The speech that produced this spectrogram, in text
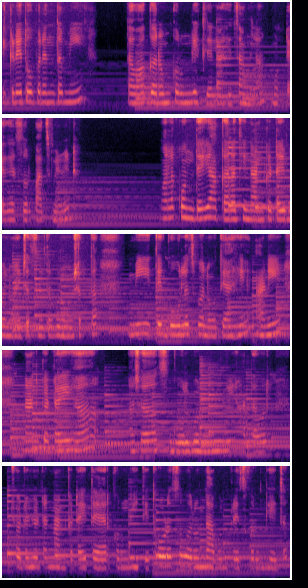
तिकडे तोपर्यंत मी तवा गरम करून घेतलेला आहे चांगला मोठ्या गॅसवर पाच मिनिट. मला कोणत्याही आकारात ही नानकटाई बनवायची असेल तर बनवू शकता. मी इथे गोलच बनवते आहे आणि नानकटाई ह्या अशाच गोल बनवून मी हातावर छोट्या छोट्या नानकटाई तयार करून घेते. थोडंसं वरून दाबून प्रेस करून घ्यायचं.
